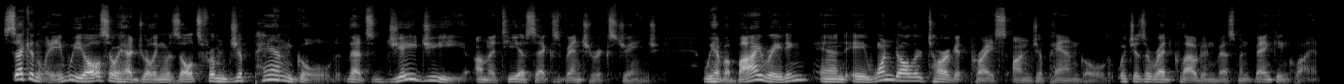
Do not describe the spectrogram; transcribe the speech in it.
Secondly, we also had drilling results from Japan Gold, that's JG, on the TSX Venture Exchange. We have a buy rating and a $1 target price on Japan Gold, which is a Red Cloud investment banking client.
